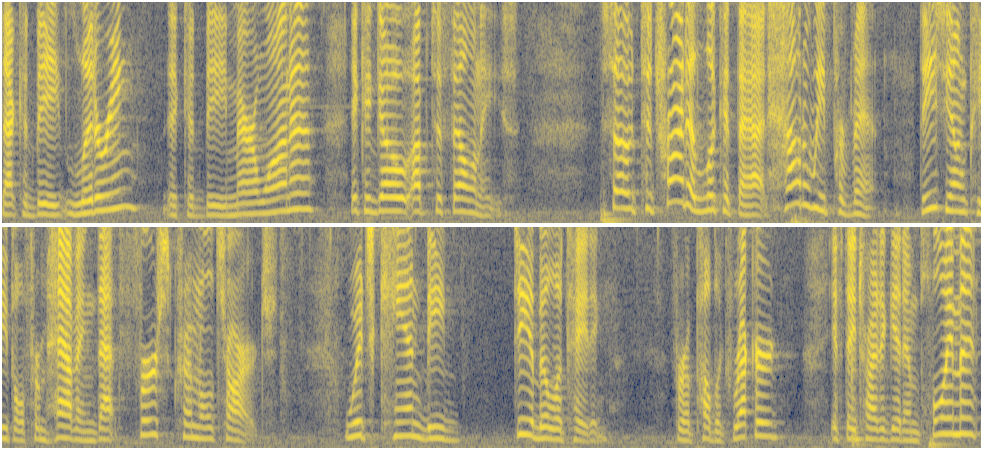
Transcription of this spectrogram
That could be littering, it could be marijuana, it could go up to felonies. So, to try to look at that, how do we prevent these young people from having that first criminal charge, which can be debilitating for a public record, if they try to get employment,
